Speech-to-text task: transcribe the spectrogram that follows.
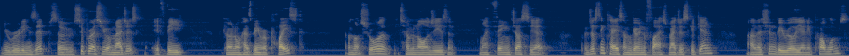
your rooting zip. So SuperSU or Magisk, if the kernel has been replaced. I'm not sure, the terminology isn't my thing just yet, But just in case I'm going to flash Magisk again, uh, there shouldn't be really any problems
